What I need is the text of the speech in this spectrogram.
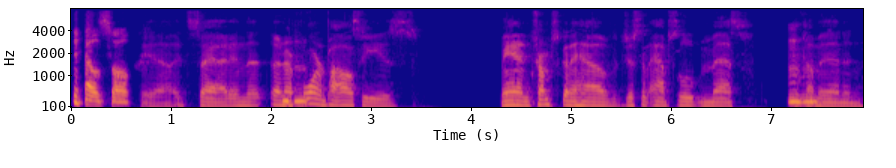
You know, so yeah, it's sad. And the, and our Mhm. foreign policy is, man, Trump's going to have just an absolute mess mhm. come in and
